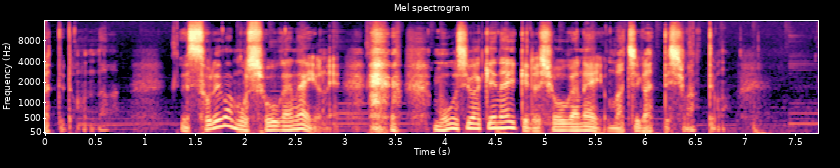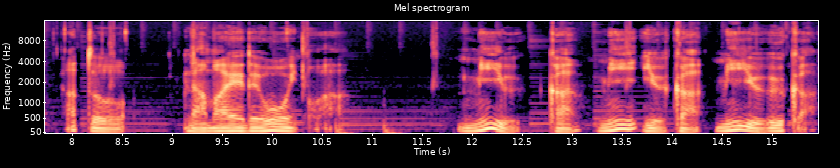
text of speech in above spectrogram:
ってたもんな。でそれはもうしょうがないよね。申し訳ないけど、しょうがないよ。間違ってしまっても。あと、名前で多いのは、みゆか、みゆか、みゆうか。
